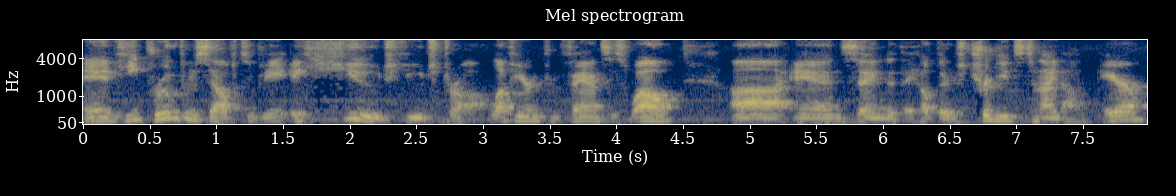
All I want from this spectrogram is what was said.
And he proved himself to be a huge, huge draw. Love hearing from fans as well uh, and saying that they hope there's tributes tonight on air.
